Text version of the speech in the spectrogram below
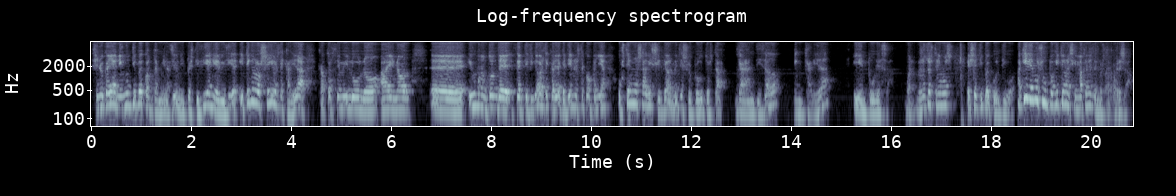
sino que haya ningún tipo de contaminación, ni pesticida ni herbicida, y tengan los sellos de calidad, 14001, AINOR, eh, y un montón de certificados de calidad que tiene esta compañía, usted no sabe si realmente su producto está garantizado en calidad y en pureza. Bueno, nosotros tenemos ese tipo de cultivo. Aquí vemos un poquito unas imágenes de nuestra empresa.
